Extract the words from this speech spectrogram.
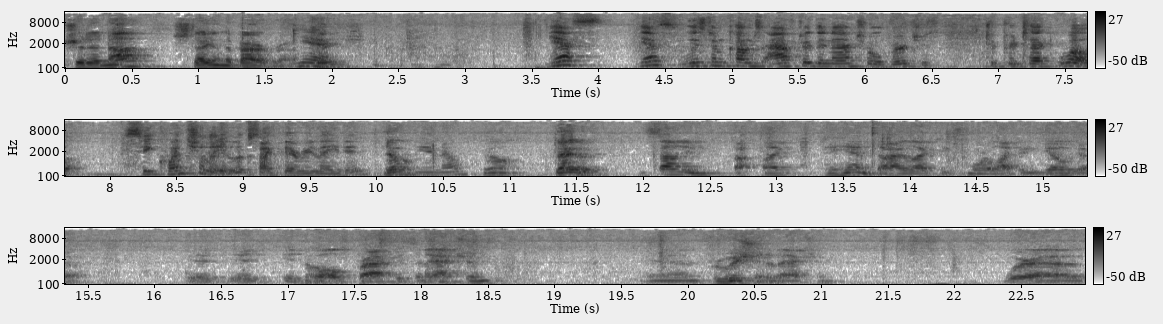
Should it not? Stay in the paragraph, Yeah. please. Yes, yes, wisdom comes after the natural virtues to protect, well, sequentially, it looks like they're related, Yeah. you know? Yeah. David? It sounded like, to him, dialectic's more like a yoga. It, it involves oh. practice and action and fruition of action. Whereas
